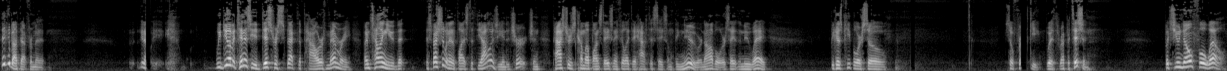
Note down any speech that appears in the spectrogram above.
Think about that for a minute. You know, we do have a tendency to disrespect the power of memory. But I'm telling you that, especially when it applies to theology and to church, and pastors come up on stage and they feel like they have to say something new or novel or say it in a new way because people are so so frisky with repetition. But you know full well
